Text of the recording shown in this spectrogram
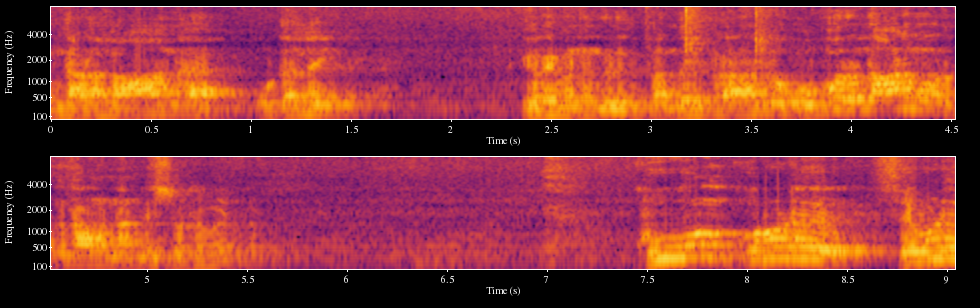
இந்த அழகான உடலை இறைவன் எங்களுக்கு தந்திருக்கிறார்கள் ஒவ்வொரு நாளும் அவருக்கு நாங்கள் நன்றி சொல்ல வேண்டும். கூன் குருடு செவிடு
